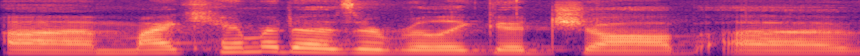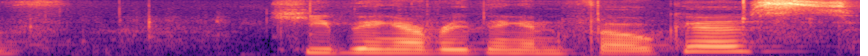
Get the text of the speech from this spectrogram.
Um, my camera does a really good job of keeping everything in focus.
